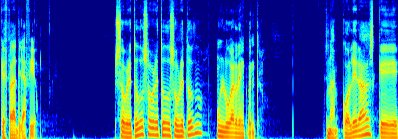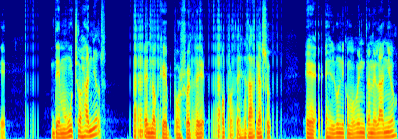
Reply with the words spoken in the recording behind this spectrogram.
¿Qué es para ti la FIO? Sobre todo, sobre todo, sobre todo, un lugar de encuentro. Sea, colegas que de muchos años, en los que por suerte o por desgracia eh, es el único momento en el año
